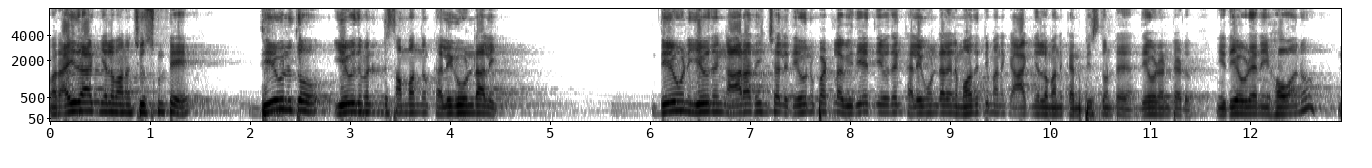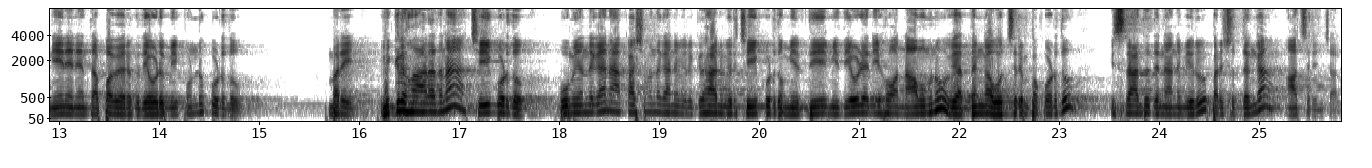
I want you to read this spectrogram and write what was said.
మరి ఐదు ఆజ్ఞలు మనం చూసుకుంటే దేవునితో ఏ విధమైనటువంటి సంబంధం కలిగి ఉండాలి? దేవుని ఏ విధంగా ఆరాధించాలి? దేవుని పట్ల విధేయత ఏ విధంగా కలిగి ఉండాలని మొదటి మనకి ఆజ్ఞలు మనకు కనిపిస్తుంటాయి దేవుడు అంటాడు నీ దేవుడే నీ హోవాను నేనే నేను తప్ప వేరొక దేవుడు మీకు ఉండకూడదు. మరి విగ్రహ ఆరాధన చేయకూడదు. భూమి మీద కానీ ఆకాశం మీద కానీ విగ్రహాన్ని మీరు చేయకూడదు. మీరు దే మీ దేవుడే నీ హోవా నామమును వ్యర్థంగా ఉచ్చరింపకూడదు. విశ్రాంతి దినాన్ని మీరు పరిశుద్ధంగా ఆచరించాలి.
